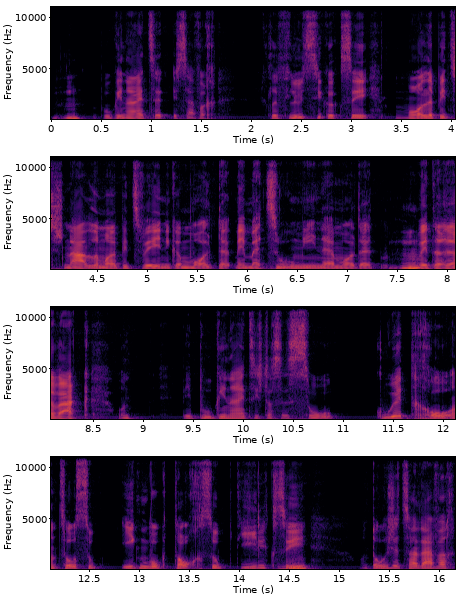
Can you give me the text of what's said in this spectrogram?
Mhm. Im Boogie Nights ist es einfach ein bisschen flüssiger gewesen. Mal ein bisschen schneller, mal ein bisschen weniger, mal dort mit einem Zoom rein, mal dort Mhm. wieder weg. Und bei Boogie Nights ist das so gut gekommen und so sub irgendwo doch subtil gewesen. Mhm. Und da ist jetzt halt einfach.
